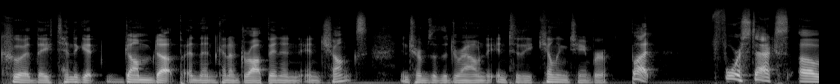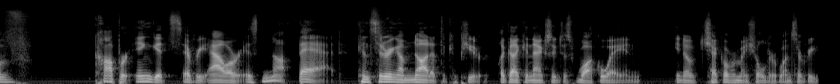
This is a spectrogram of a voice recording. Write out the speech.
could. They tend to get gummed up and then kind of drop in, in in chunks in terms of the drowned into the killing chamber. But four stacks of copper ingots every hour is not bad, considering I'm not at the computer. Like I can actually just walk away and you know check over my shoulder once every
